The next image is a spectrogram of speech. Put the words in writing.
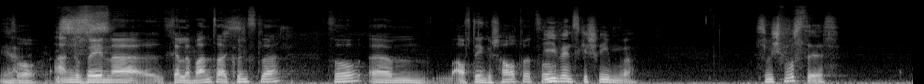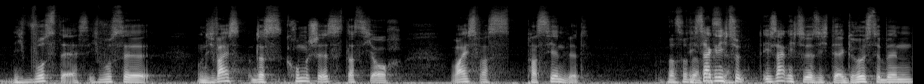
Ja. So, angesehener, relevanter Künstler, so, ähm, auf den geschaut wird. So. Wie wenn es geschrieben war. So, ich wusste es. Ich wusste es. Ich wusste. Und ich weiß, das Komische ist, dass ich auch weiß, was passieren wird. Was wird Ich sage nicht, zu- ich sag nicht, zu, dass ich der Größte bin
